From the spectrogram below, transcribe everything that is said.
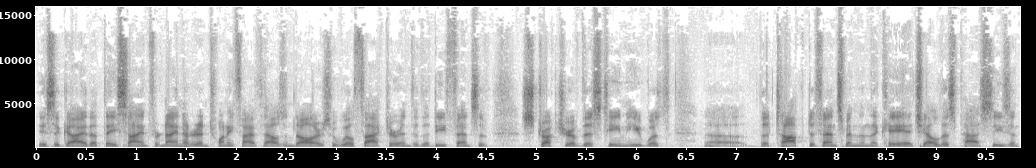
is a guy that they signed for $925,000 who will factor into the defensive structure of this team. He was uh, the top defenseman in the KHL this past season,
